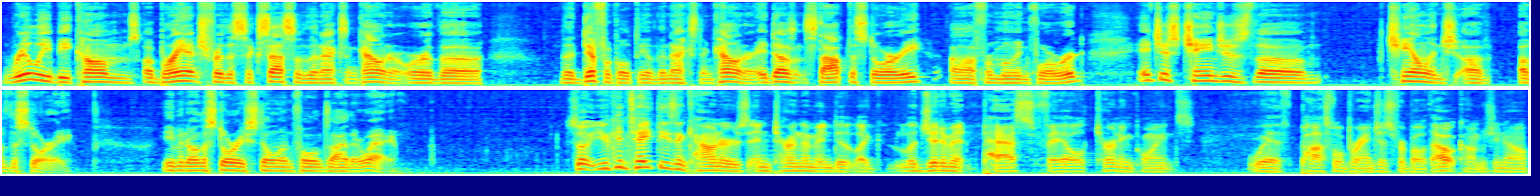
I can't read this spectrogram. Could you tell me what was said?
really becomes a branch for the success of the next encounter or the the difficulty of the next encounter. It doesn't stop the story uh, from moving forward. It just changes the challenge of, of the story, even though the story still unfolds either way. So you can take these encounters and turn them into like legitimate pass fail turning points with possible branches for both outcomes, you know.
